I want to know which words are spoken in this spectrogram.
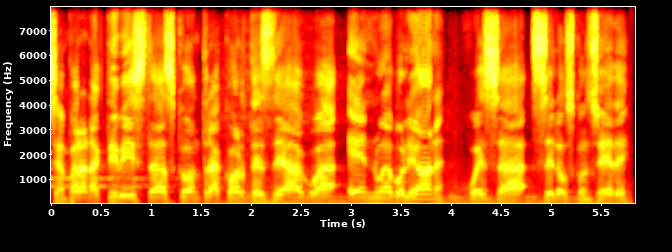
Se amparan activistas contra cortes de agua en Nuevo León. Jueza se los concede.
